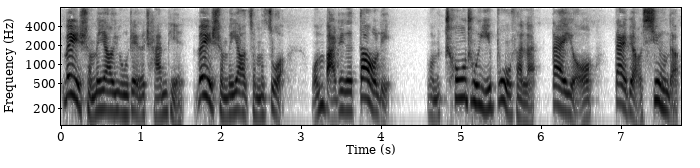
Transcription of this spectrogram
为什么要用这个产品，为什么要这么做，我们把这个道理，我们抽出一部分来，带有代表性的，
